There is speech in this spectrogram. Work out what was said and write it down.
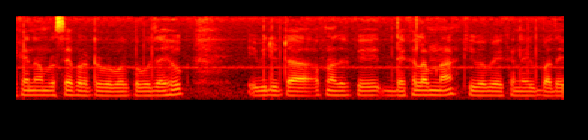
এখানে আমরা সেপারেটর ব্যবহার করব। যাই হোক এই ভিডিওটা আপনাদেরকে দেখালাম না, কীভাবে এখানে বাদে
